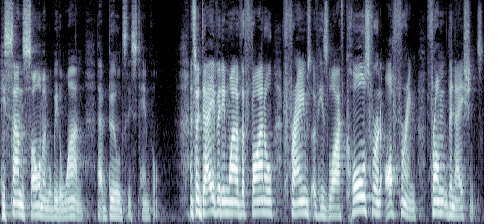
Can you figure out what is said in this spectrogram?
His son Solomon will be the one that builds this temple. And so, David, in one of the final frames of his life, calls for an offering from the nations,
